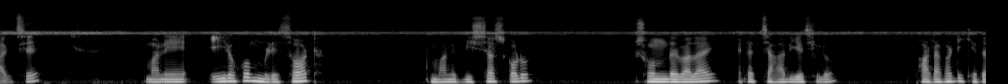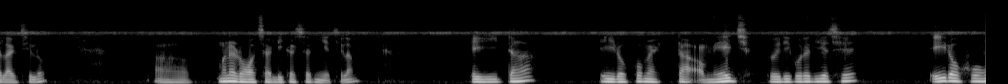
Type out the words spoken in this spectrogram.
লাগছে। মানে এই রকম রিসর্ট মানে বিশ্বাস করুন সন্ধেবেলায় একটা চা দিয়েছিল। ফাটাফাটি খেতে লাগছিল। মানে র চা লিকার চা নিয়েছিলাম। এইটা এই রকম একটা আমেজ তৈরি করে দিয়েছে। এই রকম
